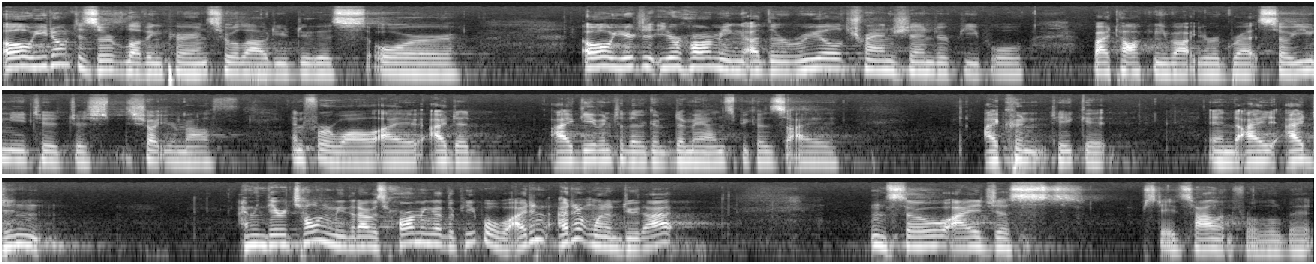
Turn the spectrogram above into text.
"Oh, you don't deserve loving parents who allowed you to do this," or "Oh, you're you're harming other real transgender people by talking about your regrets, so you need to just shut your mouth." And for a while, I I did I gave in to their demands because I I couldn't take it, and I I didn't. I mean, they were telling me that I was harming other people. I didn't I didn't want to do that, and so I just stayed silent for a little bit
